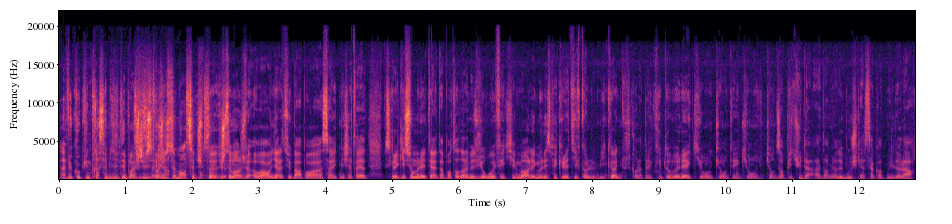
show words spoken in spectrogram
avec aucune traçabilité pour Justement, c'est pour ça Justement, je, on va revenir là-dessus par rapport à ça avec Michel Fayad, parce que la question monétaire est importante dans la mesure où, effectivement, les monnaies spéculatives comme le Bitcoin, tout ce qu'on appelle crypto-monnaies, qui ont, qui, ont, qui, ont, qui ont des amplitudes à, dormir debout jusqu'à 50 000 dollars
